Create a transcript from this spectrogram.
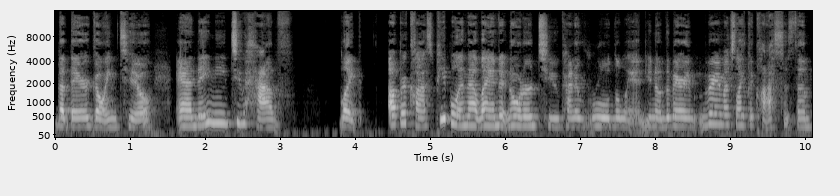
that they're going to and they need to have like upper class people in that land in order to kind of rule the land you know the very very much like the class system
